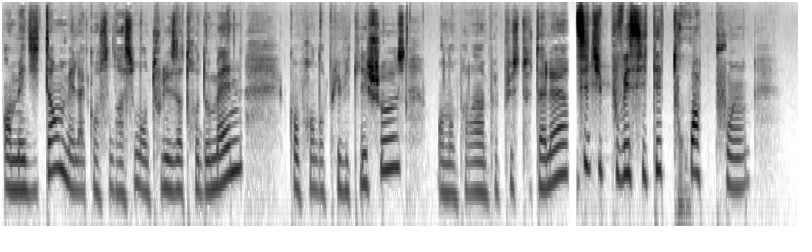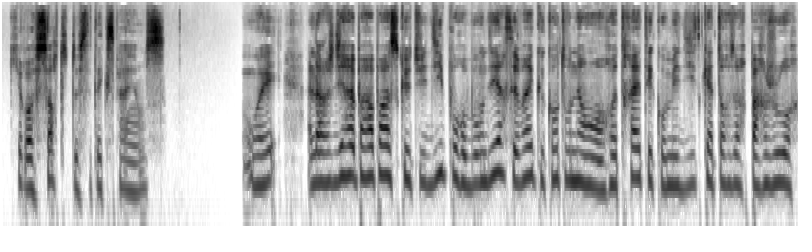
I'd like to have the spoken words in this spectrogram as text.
en méditant, mais la concentration dans tous les autres domaines, comprendre plus vite les choses. On en parlera un peu plus tout à l'heure. Si tu pouvais citer trois points qui ressortent de cette expérience. Oui, alors je dirais par rapport à ce que tu dis, pour rebondir, c'est vrai que quand on est en retraite et qu'on médite 14 heures par jour,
